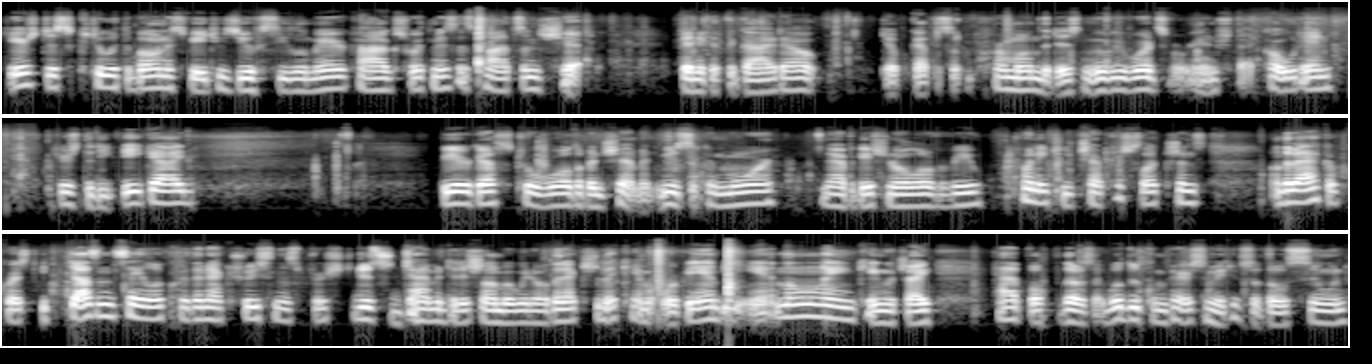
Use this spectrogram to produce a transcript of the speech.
Here's disc 2 with the bonus features. You'll see Lumiere, Cogsworth, Mrs. Potts, and Chip. Gonna get the guide out. Yep, got this little promo on the Disney Movie Awards. We're gonna enter that code in. Here's the DVD guide. Be your guest to a world of enchantment, music, and more. Navigational overview. 22 chapter selections. On the back, of course, it doesn't say look for the next release in this first just Diamond Edition, but we know the next two that came out were Bambi and The Lion King, which I have both of those. I will do comparison videos of those soon.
